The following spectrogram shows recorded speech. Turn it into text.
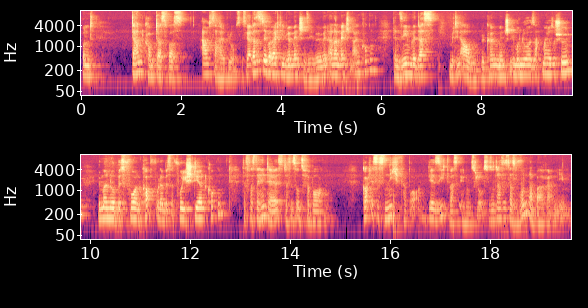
Und dann kommt das, was außerhalb los ist. Ja, das ist der Bereich, den wir Menschen sehen. Wenn wir einen anderen Menschen angucken, dann sehen wir das mit den Augen. Wir können Menschen immer nur, sagt man ja so schön, immer nur bis vor den Kopf oder bis vor die Stirn gucken. Das, was dahinter ist, das ist uns verborgen. Gott ist es nicht verborgen. Der sieht, was in uns los ist. Und das ist das Wunderbare an ihm,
